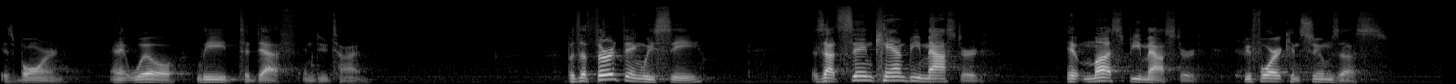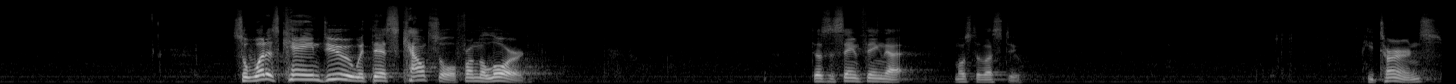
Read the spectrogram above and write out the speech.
is born, and it will lead to death in due time. But the third thing we see is that sin can be mastered. It must be mastered before it consumes us. So, what does Cain do with this counsel from the Lord? Does the same thing that most of us do. He turns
